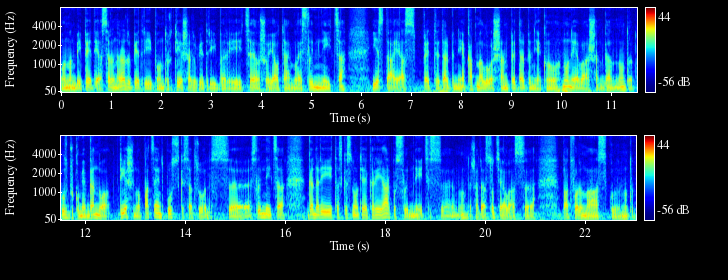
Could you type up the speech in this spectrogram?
Un man bija pēdējā saruna ar arotbiedrību, un tur tieši arotbiedrība arī cēla šo jautājumu, lai slimnīca iestājās pret darbinieku apmelošanu, pret darbinieku nonievāšanu, gan nu, uzbrukumiem, gan no, tieši no pacientu puses, kas atrodas uh, slimnīcā, gan arī tas, kas notiek arī ārpus slimnīcas, uh, nu, dažādās sociālās uh, platformās, kur nu, tur,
